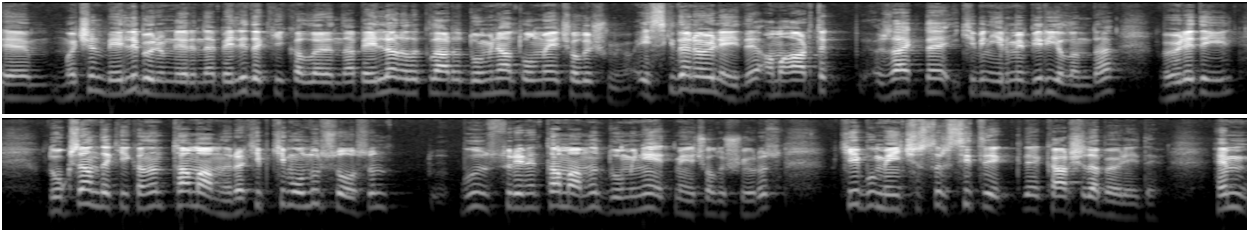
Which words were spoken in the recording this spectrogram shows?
e, maçın belli bölümlerinde, belli dakikalarında, belli aralıklarda dominant olmaya çalışmıyor. Eskiden öyleydi ama artık özellikle 2021 yılında böyle değil. 90 dakikanın tamamını rakip kim olursa olsun bu sürenin tamamını domine etmeye çalışıyoruz. Ki bu Manchester City'ye karşı da böyleydi. Hem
